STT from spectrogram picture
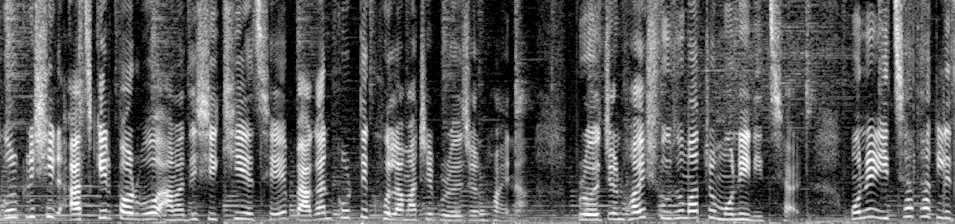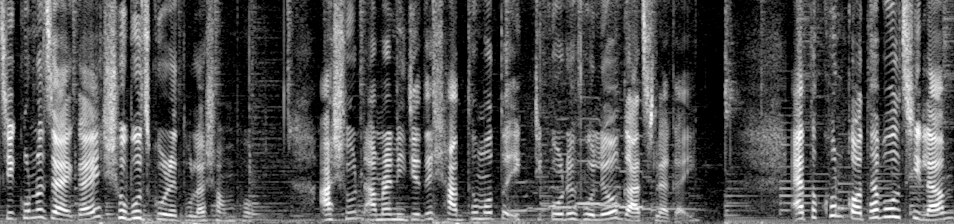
নগর কৃষির আজকের পর্ব আমাদের শিখিয়েছে, বাগান করতে খোলা মাঠের প্রয়োজন হয় না। প্রয়োজন হয় শুধুমাত্র মনের ইচ্ছার। মনের ইচ্ছা থাকলে যে কোনো জায়গায় সবুজ গড়ে তোলা সম্ভব। আসুন, আমরা নিজেদের সাধ্যমতো একটি করে হলেও গাছ লাগাই। এতক্ষণ কথা বলছিলাম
